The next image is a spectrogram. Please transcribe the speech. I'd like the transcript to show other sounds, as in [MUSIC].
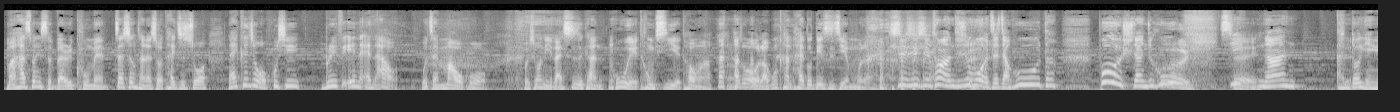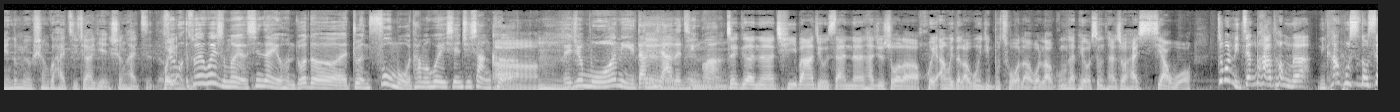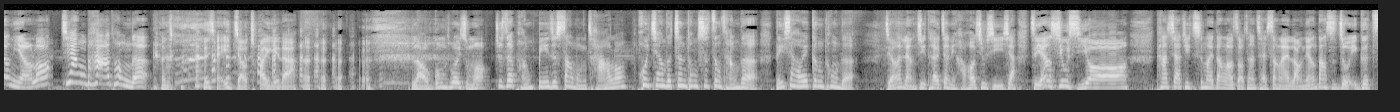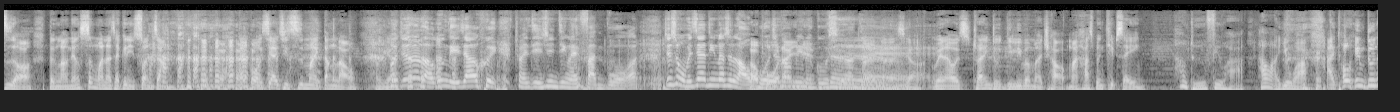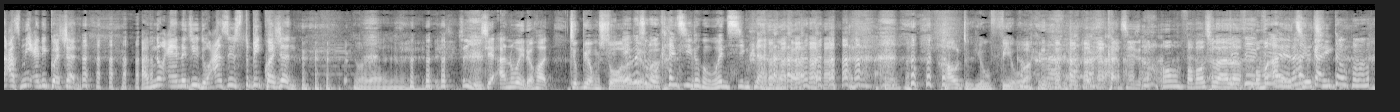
My husband is a very cool man。在生产的时候，他一直说：“来跟着我呼吸，breathe in and out。”我在冒火，我说：“你来试试看，呼也痛，吸也痛啊。”他说：“我老公看太多电视节目了。是是是，通常就是握着讲呼的 push，然后你就呼吸很多演员都没有生过孩子，就要演生孩子的。所以所以为什么有现在有很多的准父母他们会先去上”课，啊、对，就模拟当下的情况。这个呢，七八九三呢，他就说了，会安慰的老公已经不错了。我老公在陪我生产的时候还笑我，怎么你这样怕痛的？你看护士都笑你了咯，这样怕痛的，很 [LAUGHS] 很想一脚踹给他。[LAUGHS] 老公为什么就在旁边一直上网查咯？会这样的阵痛是正常的，等一下还会更痛的。讲完两句，他要叫你好好休息一下，怎样休息哦？他下去吃麦当劳早餐才上来，老娘当时只有一个字哦，等老娘生完了才跟你算账。我下去吃麦当劳。我觉得老公等一下会传简讯进来反驳，就是我们现在听到是老婆这方面的故事了。对对. When I was trying to deliver my child, my husband keeps saying, How do you feel, huh? How are you, huh? I told him, Don't ask me any question. I have no energy to answer stupid question. 我的 [LAUGHS] 所以有些安慰的话就不用说哎，了，对为什么我？看戏都很温馨呢？[LAUGHS] How do you feel 啊？[LAUGHS] 看戏是哦，宝宝出来了对，对我们爱的对很节庆感。动哦。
